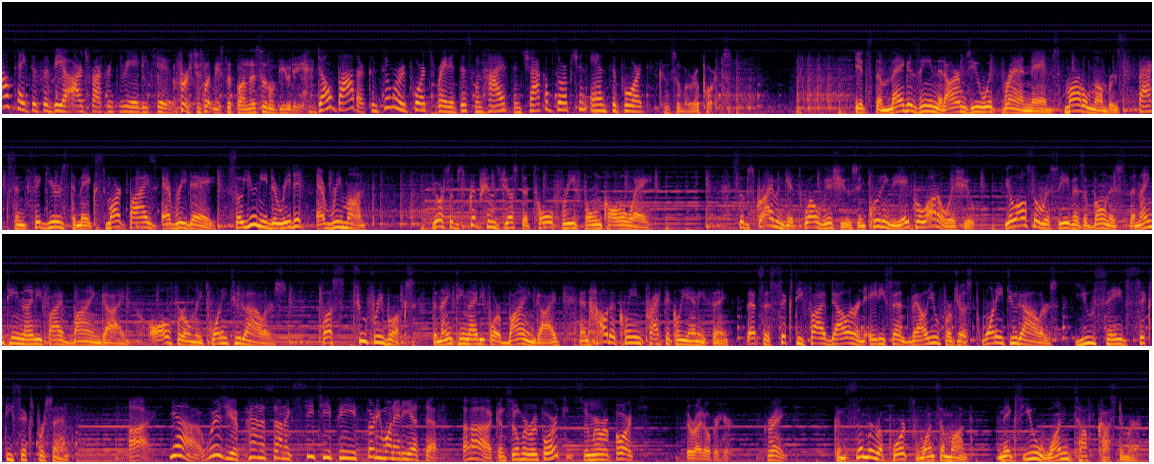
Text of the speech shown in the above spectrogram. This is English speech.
I'll take the Sevilla Arch Rocker 382. First, just let me slip on this little beauty. Don't bother. Consumer Reports rated this one highest in shock absorption and support. Consumer Reports. It's the magazine that arms you with brand names, model numbers, facts, and figures to make smart buys every day. So you need to read it every month. Your subscription's just a toll-free phone call away. Subscribe and get 12 issues, including the April Auto issue. You'll also receive as a bonus the 1995 Buying Guide, all for only $22. Plus two free books, the 1994 Buying Guide and How to Clean Practically Anything. That's a $65.80 value for just $22. You save 66%. Hi. Yeah, where's your Panasonic CTP 3180SF? Ah, Consumer Reports? Consumer Reports. They're right over here. Great. Consumer Reports once a month makes you one tough customer.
